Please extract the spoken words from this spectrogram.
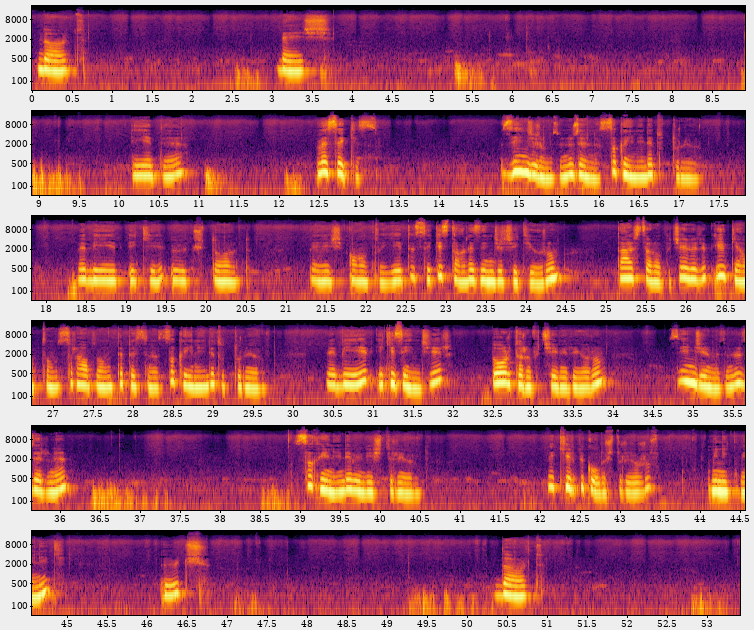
4 5 7 ve 8 zincirimizin üzerine sık iğne ile tutturuyorum. Ve 1 2 3 4 5 6 7 8 tane zincir çekiyorum. Ters tarafı çevirip ilk yaptığımız trabzanın tepesine sık iğne ile tutturuyorum ve 1 2 zincir. Doğru tarafı çeviriyorum. Zincirimizin üzerine sık iğne ile birleştiriyorum. Ve kirpik oluşturuyoruz. Minik minik. 3 4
